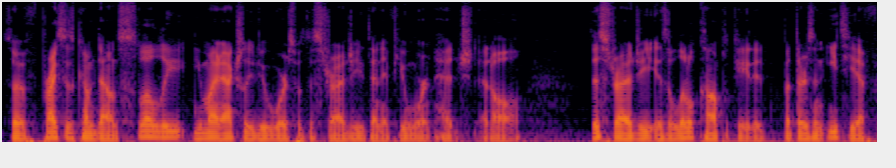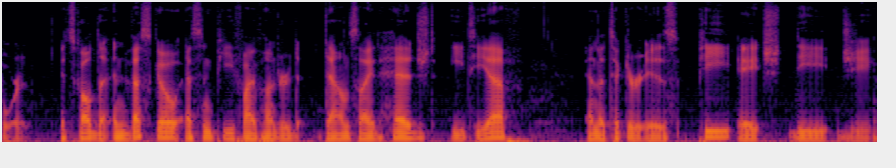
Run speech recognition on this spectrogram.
So if prices come down slowly, you might actually do worse with the strategy than if you weren't hedged at all. This strategy is a little complicated, but there's an ETF for it. It's called the Invesco S&P 500 Downside Hedged ETF, and the ticker is PHDG.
